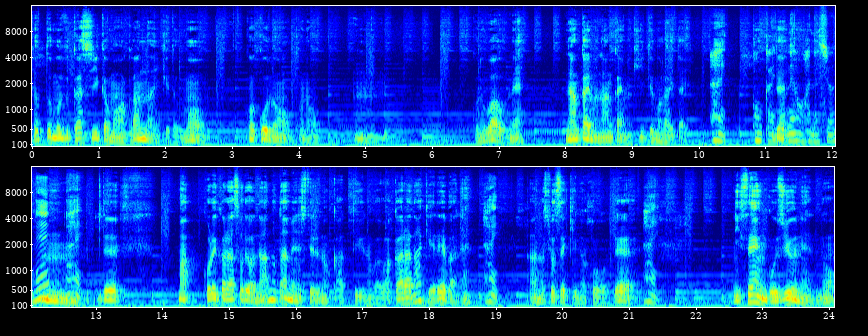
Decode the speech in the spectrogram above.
ちょっと難しいかもわかんないけどもここのこの、うん、この輪をね何回も何回も聞いてもらいたい。はい。今回のねお話をね。うんはい。でまあこれからそれは何のためにしてるのかっていうのが分からなければねはい。あの書籍の方ではい。2050年の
